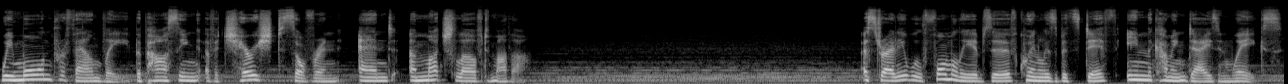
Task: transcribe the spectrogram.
We mourn profoundly the passing of a cherished sovereign and a much loved mother. Australia will formally observe Queen Elizabeth's death in the coming days and weeks.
